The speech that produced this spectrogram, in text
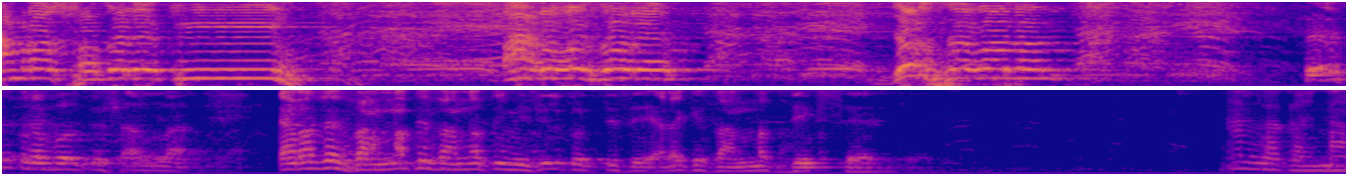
আমরা সকলে কি? আরও জোরে। জোরসে বলুন। ফেরেস্তারা বলতেছে আল্লাহ এরা যে জান্নাতে জান্নাতি মিছিল করতেছে, এরা কি জান্নাত দেখছে? আল্লাহ কয়, না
